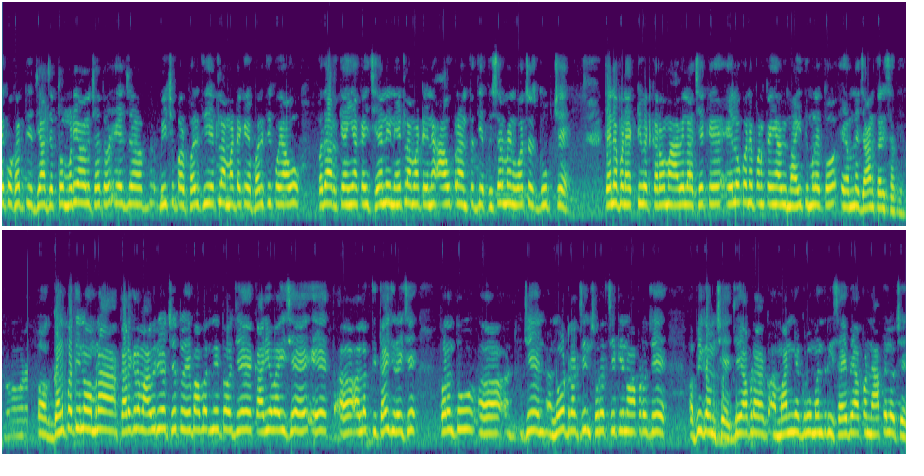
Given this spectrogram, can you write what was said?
એક વખત જ્યાં જથ્થો મળી આવેલો છે તો એ જ બીચ ઉપર ફરીથી એટલા માટે કે ફરીથી કોઈ આવો પદાર્થ કે અહીંયા કંઈ છે નહીં ને એટલા માટે એને આ ઉપરાંત જે ફિશરમેન વોચર્સ ગ્રુપ છે તેને પણ એક્ટિવેટ કરવામાં આવેલા છે કે એ લોકોને પણ કંઈ આવી માહિતી મળે તો એ અમને જાણ કરી શકે. ગણપતિનો હમણાં કાર્યક્રમ આવી રહ્યો છે તો એ બાબતની તો જે કાર્યવાહી છે એ અલગથી થઈ જ રહી છે. પરંતુ જે નો ડ્રગ્સ ઇન સુરત સિટીનો આપણો જે અભિગમ છે, જે આપણા માન્ય ગૃહમંત્રી સાહેબે આપણને આપેલો છે,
